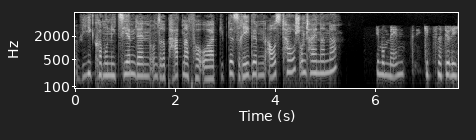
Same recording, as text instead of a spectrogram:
Wie kommunizieren denn unsere Partner vor Ort? Gibt es regen Austausch untereinander? Im Moment gibt es natürlich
